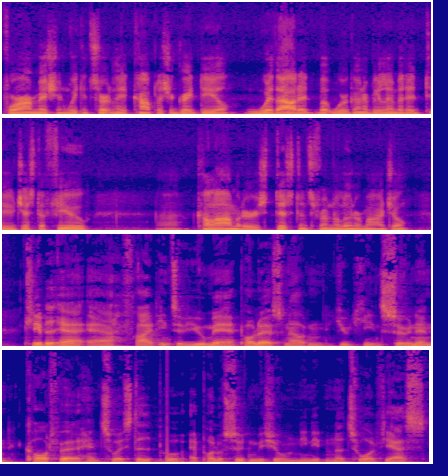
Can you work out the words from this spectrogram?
for our mission. We can certainly accomplish a great deal without it, but we're going to be limited to just a few uh, Uh, kilometers distance from the lunar module. Klippet her er fra et interview med Apollo-astronauten Eugene Cernan, kort før han tog afsted på Apollo 17-missionen i 1972,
